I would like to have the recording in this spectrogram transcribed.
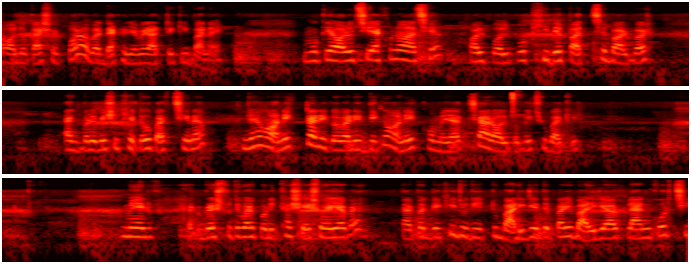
অলোক আসার পর আবার দেখা যাবে রাত্রে কি বানায়। মুখে অরুচি এখনও আছে, অল্প অল্প খিদে পাচ্ছে বারবার। একবারে বেশি খেতেও পাচ্ছি না। যাই হোক, অনেকটা রিকভারির দিকে অনেক কমে যাচ্ছে আর অল্প কিছু বাকি। মেয়ের বৃহস্পতিবার পরীক্ষা শেষ হয়ে যাবে। তারপর দেখি যদি একটু বাড়ি যেতে পারি, বাড়ি যাওয়ার প্ল্যান করছি।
